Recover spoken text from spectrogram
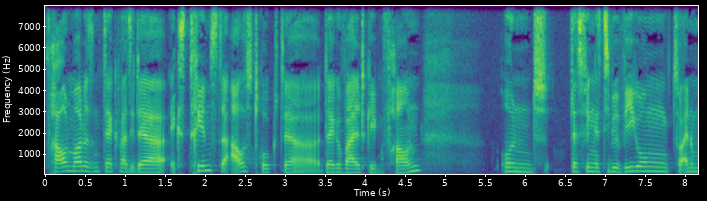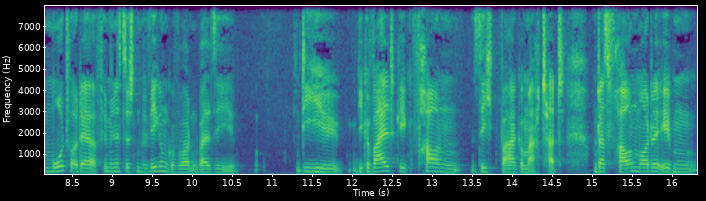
Frauenmorde sind ja quasi der extremste Ausdruck der, der Gewalt gegen Frauen. Und deswegen ist die Bewegung zu einem Motor der feministischen Bewegung geworden, weil sie die, die Gewalt gegen Frauen sichtbar gemacht hat. Und dass Frauenmorde eben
